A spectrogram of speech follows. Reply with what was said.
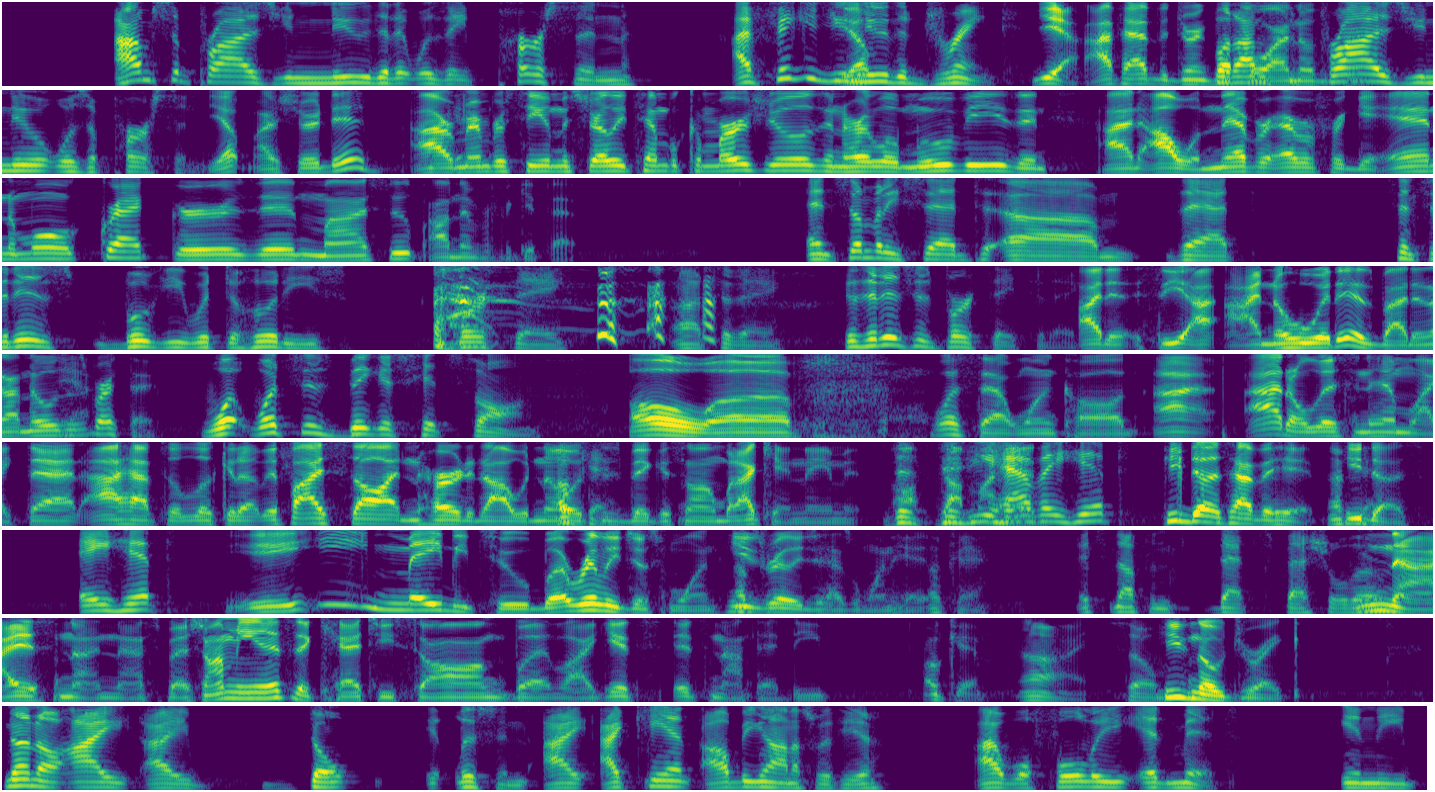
I'm surprised you knew that it was a person. I figured you Yep. knew the drink, Yeah, I've had the drink but before. I'm I know. The surprised you knew it was a person. Yep, I sure did. I remember seeing the Shirley Temple commercials and her little movies, and I, I will never ever forget animal crackers in my soup. I'll never forget that. And somebody said um, that since it is Boogie with the Hoodies' birthday uh, today, because it is his birthday today. I didn't see. I, I know who it is, but I did not know it was his birthday. What what's his biggest hit song? Oh, uh, what's that one called? I I don't listen to him like that. I have to look it up. If I saw it and heard it, I would know it's his biggest song, but I can't name it. Does, off the top does he have head. a hit? He does have a hit. Okay. He does. A hit? He, he maybe two, but really just one. He's really just has one hit. Okay. It's nothing that special though. Nah, it's nothing that special. I mean, it's a catchy song, but like it's it's not that deep. Okay. All right. So He's no Drake. No, no, I I don't it, listen. I I can't. I'll be honest with you. I will fully admit, in the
